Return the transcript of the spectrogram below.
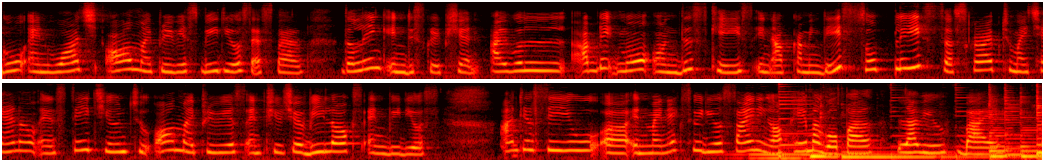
go and watch all my previous videos as well. The link in description. I will update more on this case in upcoming days. So please subscribe to my channel and stay tuned to all my previous and future vlogs and videos. Until see you uh, in my next video signing off Hema Gopal. Love you. Bye.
